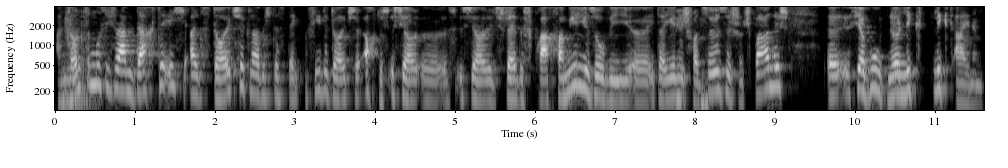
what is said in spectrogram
Ansonsten mhm. muss ich sagen, dachte ich als Deutsche, glaube ich, das denken viele Deutsche, ach, das ist ja, äh, es ist ja die Schwäbisch Sprachfamilie, so wie äh, Italienisch, mhm. Französisch und Spanisch, äh, ist ja gut, ne, liegt, liegt einem.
